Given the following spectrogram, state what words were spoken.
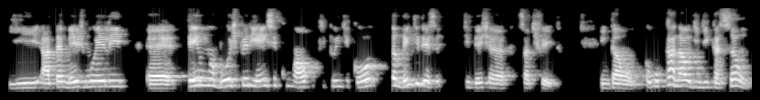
e até mesmo ele é, tem uma boa experiência com algo que tu indicou também te deixa, te deixa satisfeito. Então, o canal de indicação,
